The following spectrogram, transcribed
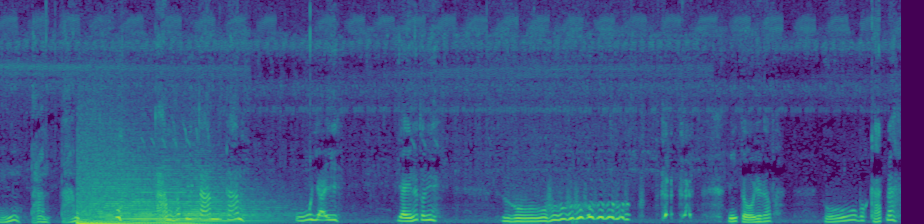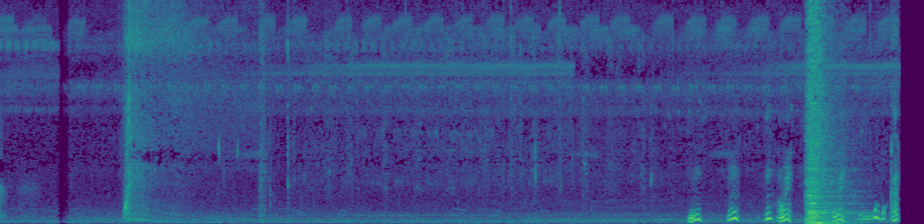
อืมตามตาม ตามครับนี่ตามตามโอ้ใหญ่ ใหญ่นะตัวนี้โอ้มีโตอยู่ครับ โอ้บกัดนะอืมอืมอืมเอาไหมเอาไหมโอ้ยบกัด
